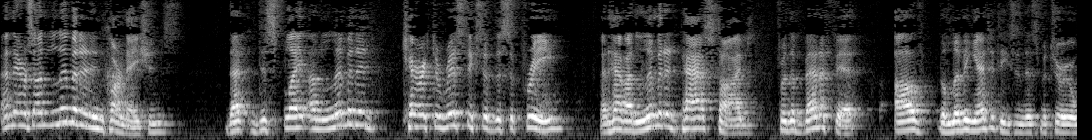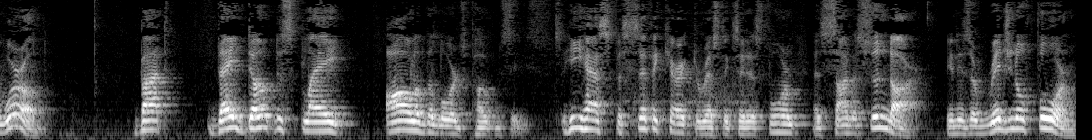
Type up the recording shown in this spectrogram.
and there's unlimited incarnations that display unlimited characteristics of the Supreme and have unlimited pastimes for the benefit of the living entities in this material world. But they don't display all of the Lord's potencies. He has specific characteristics in his form as Sundar, in his original form,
